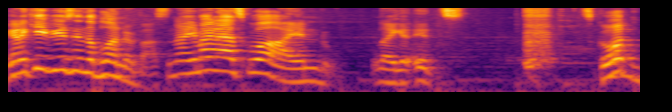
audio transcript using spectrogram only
We're gonna keep using the blunderbuss. Now you might ask why, and like it's it's good.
